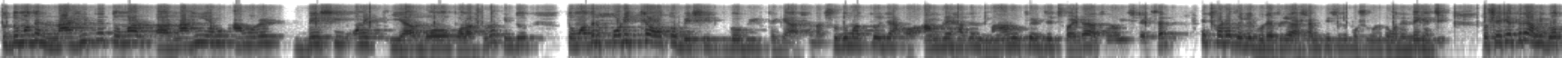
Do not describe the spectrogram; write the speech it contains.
তো তোমাদের নাহিতে তোমার নাহি এবং আমরের বেশি অনেক ইয়া, বড় পড়াশোনা, কিন্তু তোমাদের পরীক্ষা অত বেশি গভীর থেকে আসে না। শুধুমাত্র যে আমরে হাজার মারুফের যে ছয়টা আছে, ওই স্ট্রাকচার এই ছয়টা থেকে ঘুরে ফিরে আসে, আমি পিছনে প্রশ্নগুলো তোমাদের দেখেছি। তো সেক্ষেত্রে আমি গত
